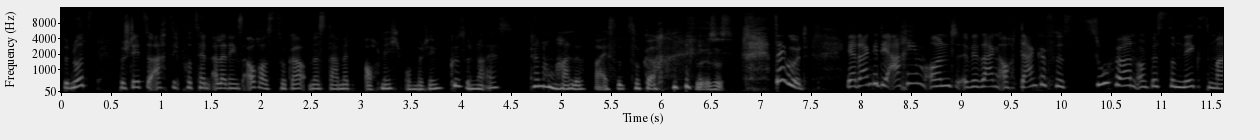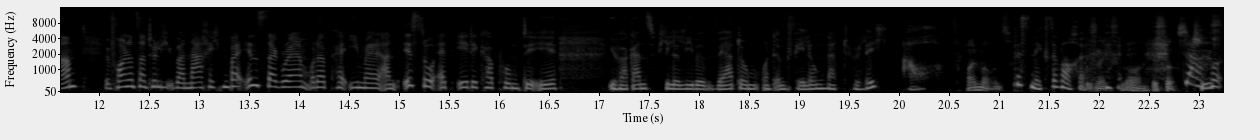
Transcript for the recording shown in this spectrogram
benutzt, besteht zu 80 Prozent allerdings auch aus Zucker und ist damit auch nicht unbedingt gesünder als der normale weiße Zucker. So ist es. Sehr gut. Ja, danke dir, Achim. Und wir sagen auch danke fürs Zuhören und bis zum nächsten Mal. Wir freuen uns natürlich über Nachrichten bei Instagram oder per E-Mail an isso.edeka.de. Über ganz viele liebe Bewertungen und Empfehlungen natürlich auch. Freuen wir uns. Bis nächste Woche. Bis nächste Woche. Bis so. Ciao. Tschüss.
